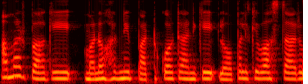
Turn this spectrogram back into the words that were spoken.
అమర్ బాగి మనోహర్ని పట్టుకోవటానికి లోపలికి వస్తారు.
